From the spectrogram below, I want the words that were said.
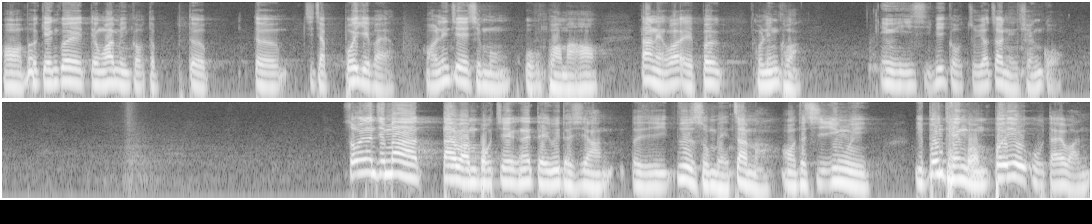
哦，无经过中华民国，就就就直接飞入来。哦，恁即个新闻有看嘛？吼，当然我会报互恁看，因为伊是美国主要占领全国。所以咱即马台湾目前的地位就是啊，就是日苏美战嘛，哦，就是因为日本天皇保有有台湾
